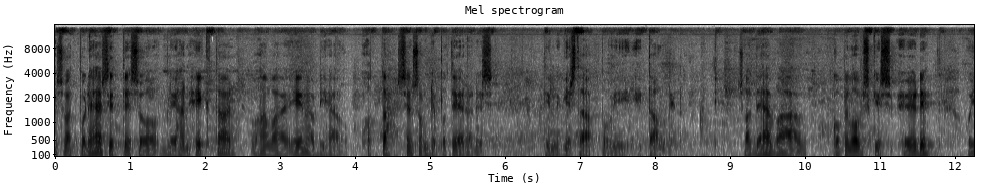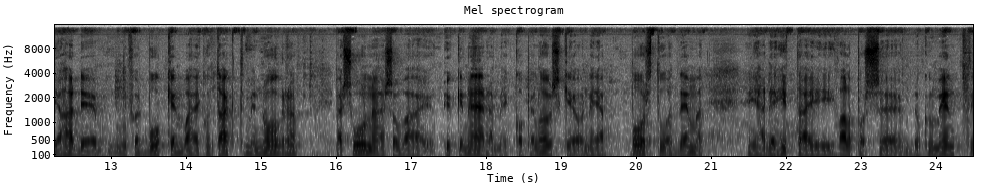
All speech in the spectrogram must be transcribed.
Så att på det här sättet så blev han häktad och han var en av de här åtta sen som deporterades till Gestapo i, i Tallinn. Så att det här var Kopelovskis öde och jag hade för boken var jag i kontakt med några personer som var mycket nära med Kopelowski och när jag påstod åt dem att ni hade hittat i Valpos eh, dokument i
